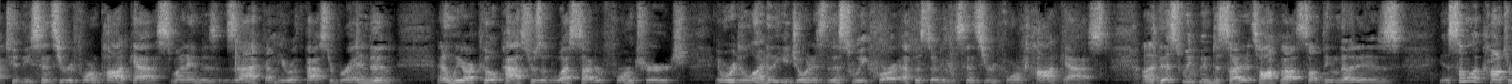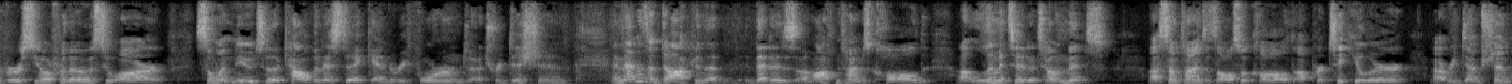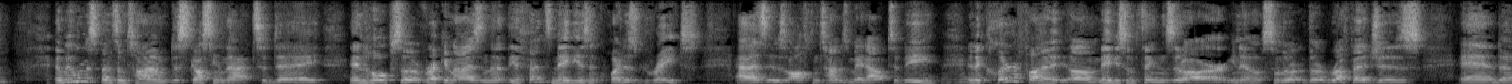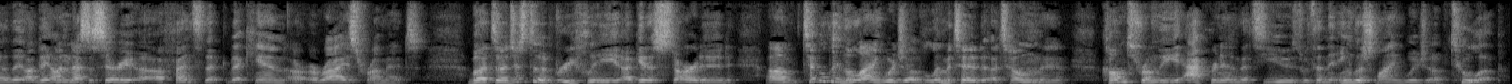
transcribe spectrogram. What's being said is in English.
back to the Cincy Reform Podcast. My name is Zach. I'm here with Pastor Brandon, and we are co-pastors of Westside Reformed Church. And we're delighted that you join us this week for our episode of the Cincy Reform Podcast. Uh, this week, we've decided to talk about something that is somewhat controversial for those who are somewhat new to the Calvinistic and Reformed uh, tradition, and that is a doctrine that that is um, oftentimes called uh, limited atonement. Uh, sometimes it's also called a particular uh, redemption. And we want to spend some time discussing that today in hopes of recognizing that the offense maybe isn't quite as great as it is oftentimes made out to be, and to clarify um, maybe some things that are, you know, some of the, the rough edges and uh, the, the unnecessary uh, offense that, that can uh, arise from it. But uh, just to briefly uh, get us started, um, typically the language of limited atonement comes from the acronym that's used within the English language of TULIP.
